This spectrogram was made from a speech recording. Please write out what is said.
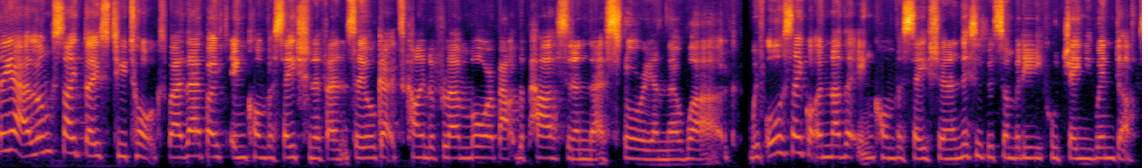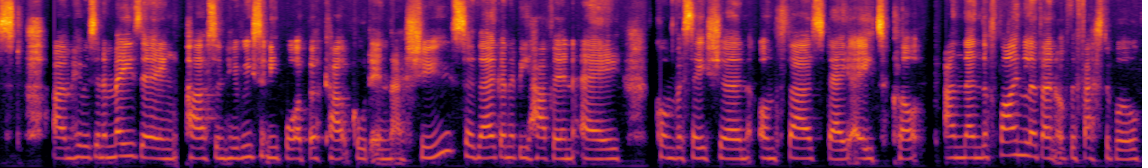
So yeah, alongside those two talks, where they're both in conversation events, so you'll get to kind of learn more about the person and their story and their work. We've also got another in conversation, and this is with somebody called Jamie Windust, um, who is an amazing person who recently bought a book out called In Their Shoes. So they're going to be having a conversation on Thursday, eight o'clock, and then the final event of the festival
